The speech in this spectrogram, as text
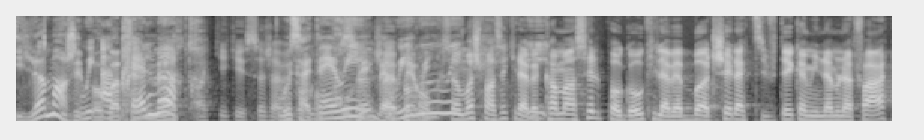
Il a mangé le Oui, pogo après après, le le meurtre. Ok, ok, ça, j'avais Oui, ça a pas été Ben compris. oui, oui, oui, ça. Moi, je pensais qu'il avait commencé le pogo, qu'il avait botché l'activité comme il aime le faire,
